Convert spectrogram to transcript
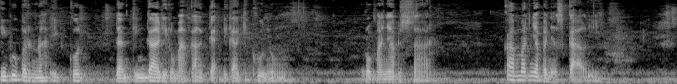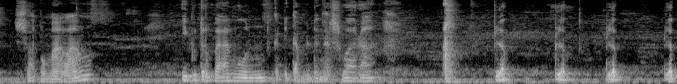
ibu pernah ikut dan tinggal di rumah kakek di kaki gunung. Rumahnya besar, kamarnya banyak sekali. Suatu malam, ibu terbangun ketika mendengar suara blek, blek, blek, blek.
